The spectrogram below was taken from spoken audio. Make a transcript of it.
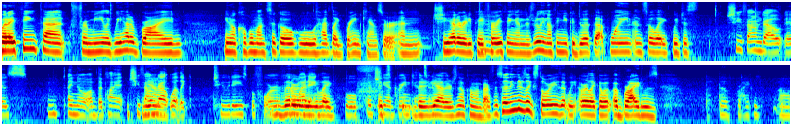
But I think that for me, like we had a bride, you know, a couple months ago who had like brain cancer, and she had already paid for Mm. everything, and there's really nothing you could do at that point, and so like we just she found out it was I know of the client. She found Yeah. out what like two days before literally wedding like that she had brain cancer. there, yeah, there's no coming back. So I think there's like stories that we or like a, a bride who's the bride who's uh,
